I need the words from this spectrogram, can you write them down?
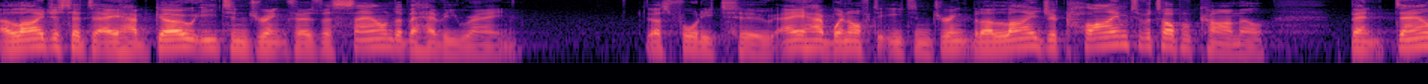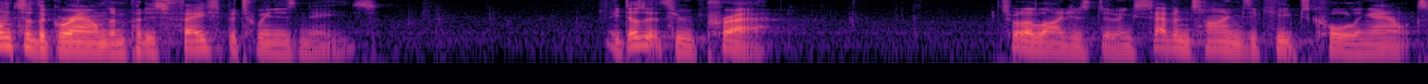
Elijah said to Ahab, Go, eat and drink, there's the sound of a heavy rain. Verse 42 Ahab went off to eat and drink, but Elijah climbed to the top of Carmel bent down to the ground and put his face between his knees. He does it through prayer. What Elijah's doing. Seven times he keeps calling out,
